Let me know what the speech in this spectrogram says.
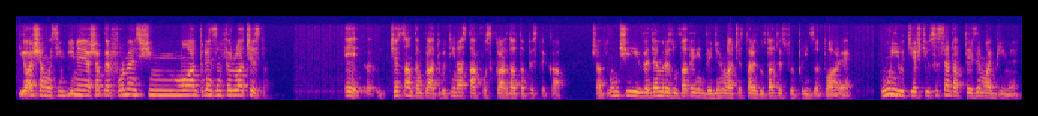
eu așa mă simt bine, așa performez și mă antrenez în felul acesta. E, ce s-a întâmplat? Rutina asta a fost clar dată peste cap. Și atunci vedem rezultate de genul acesta, rezultate surprinzătoare. Unii rutieri știu să se adapteze mai bine,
